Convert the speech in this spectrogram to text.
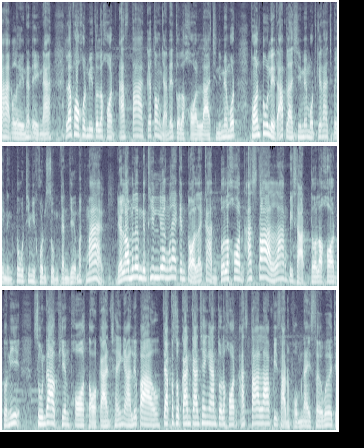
มาก ๆเลยนั่นเองนะ แล้วพอคนมีตัวละครอัสตาก็ต้องอยากได้ตัวละครราชินีแม่มด เพราะตู้เลดอัพราชินีแม่มดก็น่าจะเป็นหนึ่งตู้ที่มีคนสุ่มกันเยอะมากๆ เดี๋ยวเรามาเริ่มกันที่เรื่องแรกกันก่อนแล้วกัน ตัวละครอัสตาล่างปีศาจตัวละครตัวนี้ศูนย์ดาวเพียงพอต่อการใช้งานหรือเปล่า จากประสบการณ์การใช้งานตัวละครอัสตาล่างปีศาจของผมในเซิร์ฟเวอร์เจ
